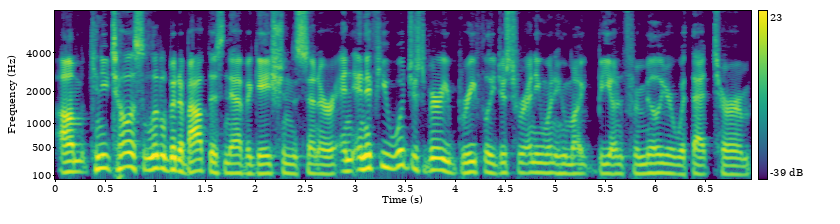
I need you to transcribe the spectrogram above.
Um, can you tell us a little bit about this navigation center? And and if you would just very briefly, just for anyone who might be unfamiliar with that term,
